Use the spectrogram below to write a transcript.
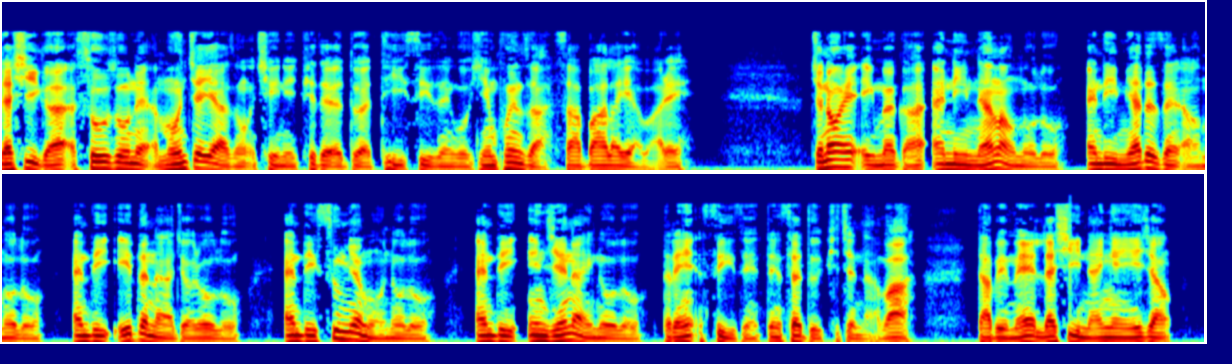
လက်ရှိကအစိုးစိုးနဲ့အမွန်းကြက်ရဆုံးအခြေအနေဖြစ်တဲ့အတွက်ဒီအစီအစဉ်ကိုရင်ဖွင့်စာစာပါလိုက်ရပါတယ်ကျွန်တော်ရဲ့အိမ်မက်ကအန်ဒီနန်းလောင်တို့လိုအန်ဒီမြတ်တဲ့စံအောင်တို့လိုအန်ဒီအေးတနာကျော်တို့လို အန်တီစုမြတ်မွန်တို့လို အန်တီအင်ဂျင်နိုင်တို့လို သတင်းအစီအစဉ် တင်ဆက်သူ ဖြစ်နေတာပါ ဒါပေမဲ့ လက်ရှိနိုင်ငံရေးကြောင့် ပ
